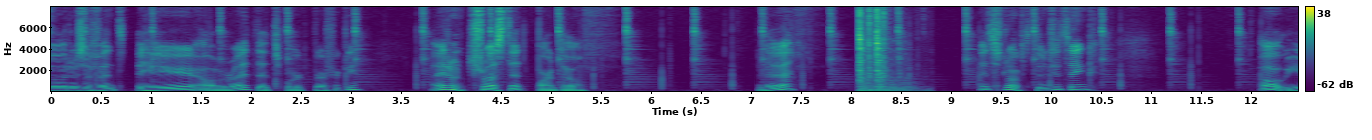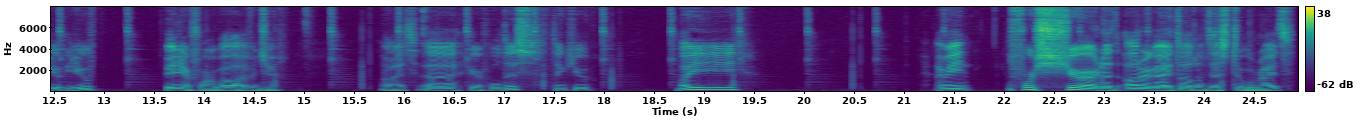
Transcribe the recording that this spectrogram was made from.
So there's a vent here. Alright, that worked perfectly. I don't trust that part though. Yeah? It's locked, don't you think? Oh, you, you've been here for a while, haven't you? Alright, uh, here, hold this. Thank you. Bye! I mean, for sure that other guy thought of this too, right?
